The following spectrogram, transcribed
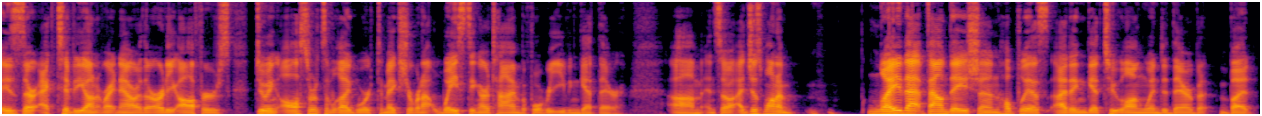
is there activity on it right now, are there already offers, doing all sorts of legwork to make sure we're not wasting our time before we even get there. Um, and so I just want to lay that foundation. Hopefully, I didn't get too long winded there, but but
